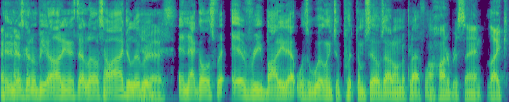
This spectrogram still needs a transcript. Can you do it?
and there's going to be an audience that loves how i deliver Yes. and that goes for everybody that was willing to put themselves out on the A platform hundred percent. Like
